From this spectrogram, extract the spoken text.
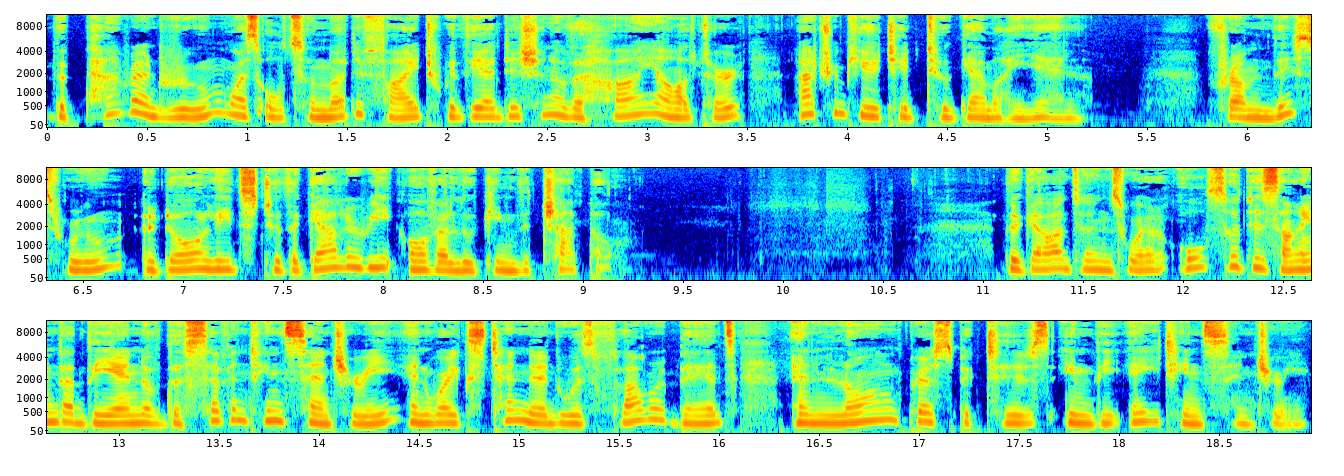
The parade room was also modified with the addition of a high altar attributed to Gabriel. From this room, a door leads to the gallery overlooking the chapel. The gardens were also designed at the end of the 17th century and were extended with flower beds and long perspectives in the 18th century.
